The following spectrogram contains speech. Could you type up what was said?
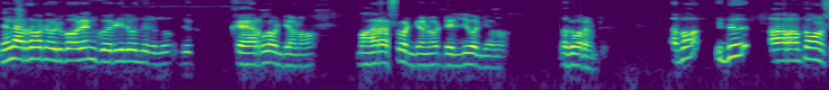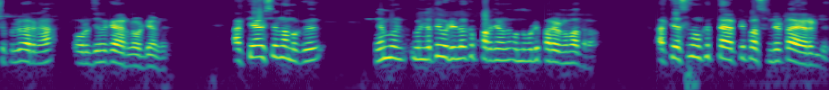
ഞാൻ നേരത്തെ പറഞ്ഞ ഒരുപാട് എൻക്വയറിയിൽ വന്നിരുന്നു. ഇത് കേരള വണ്ടിയാണോ മഹാരാഷ്ട്ര വണ്ടിയാണോ ഡൽഹി വണ്ടിയാണോ എന്നൊക്കെ പറഞ്ഞിട്ട്. അപ്പോൾ ഇത് ആറാമത്തെ ഓണർഷിപ്പിൽ വരുന്ന ഒറിജിനൽ കേരള വണ്ടിയാണ്. അത്യാവശ്യം നമുക്ക് ഞാൻ മുന്നത്തെ വീഡിയോയിലൊക്കെ പറഞ്ഞ ഒന്നും കൂടി മാത്രം. അത്യാവശ്യം നമുക്ക് തേർട്ടി പെർസെന്റ് ടയറുണ്ട്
